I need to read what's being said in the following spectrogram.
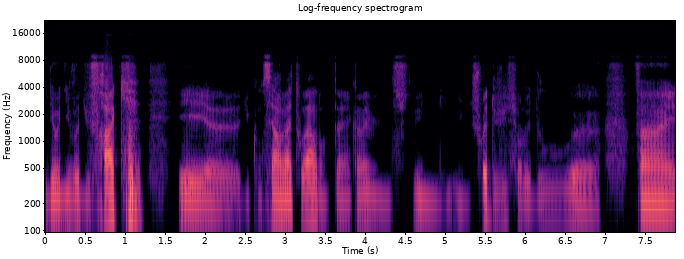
il est au niveau du FRAC et du conservatoire. Donc tu as quand même une, chouette vue sur le Doubs. Enfin,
